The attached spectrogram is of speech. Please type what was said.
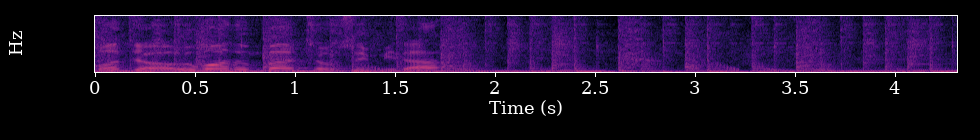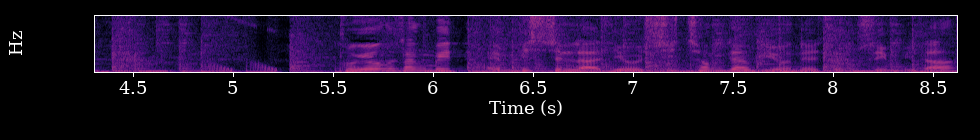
먼저 음원 음반 점수입니다. 동영상 및 MBC 라디오 시청자위원회 점수입니다.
